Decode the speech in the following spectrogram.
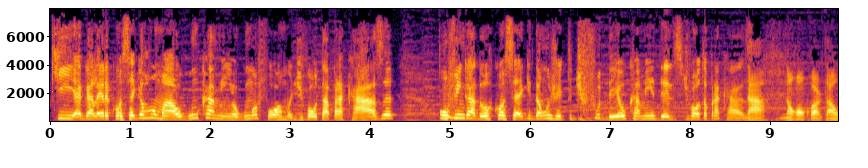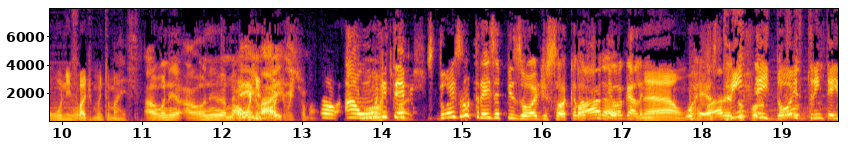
que a galera consegue arrumar algum caminho, alguma forma de voltar pra casa, o Vingador consegue dar um jeito de fuder o caminho deles de volta pra casa. Não, não concordo. A Uni fode muito mais. A Uni, a Uni é A. Uni mais. pode muito mais. Não, a Uni Muito teve mais. uns dois ou três episódios só que ela Para. fudeu a galera. Não. O resto. Para, Edu, foram 32, todos, 33,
